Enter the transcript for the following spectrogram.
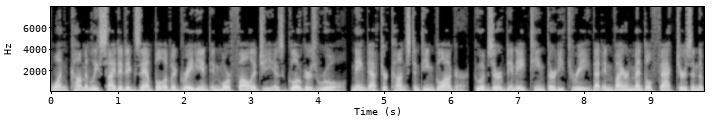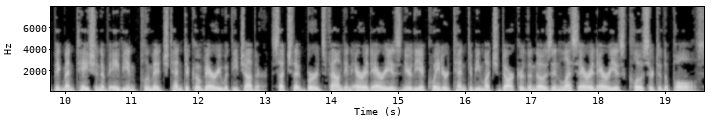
One commonly cited example of a gradient in morphology is Gloger's rule, named after Constantin Gloger, who observed in 1833 that environmental factors and the pigmentation of avian plumage tend to covary with each other, such that birds found in arid areas near the equator tend to be much darker than those in less arid areas closer to the poles.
